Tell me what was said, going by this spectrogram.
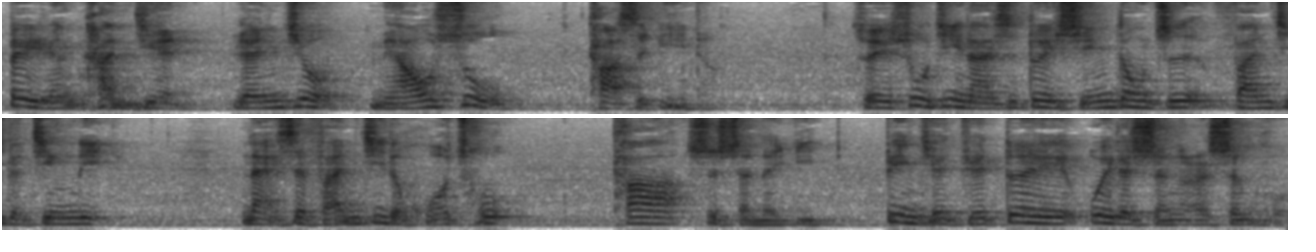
被人看见，人就描述他是义的。所以数据乃是对行动之凡祭的经历，乃是凡祭的活出。他是神的义，并且绝对为了神而生活，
